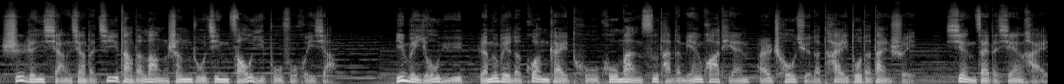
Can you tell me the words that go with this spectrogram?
诗人想象的激荡的浪声，如今早已不复回响，因为由于人们为了灌溉土库曼斯坦的棉花田而抽取了太多的淡水，现在的咸海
